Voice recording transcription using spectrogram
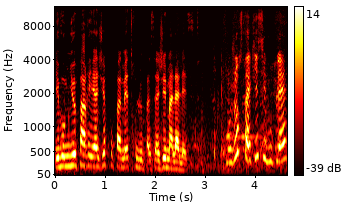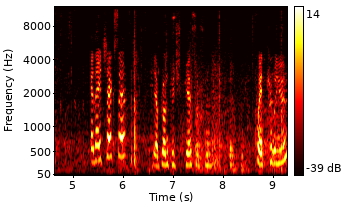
Et vaut mieux pas réagir pour pas mettre le passager mal à l'aise. Bonjour, qui, s'il vous plaît Can I check, sir? Il y a plein de petites pièces au fond. faut être curieux.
